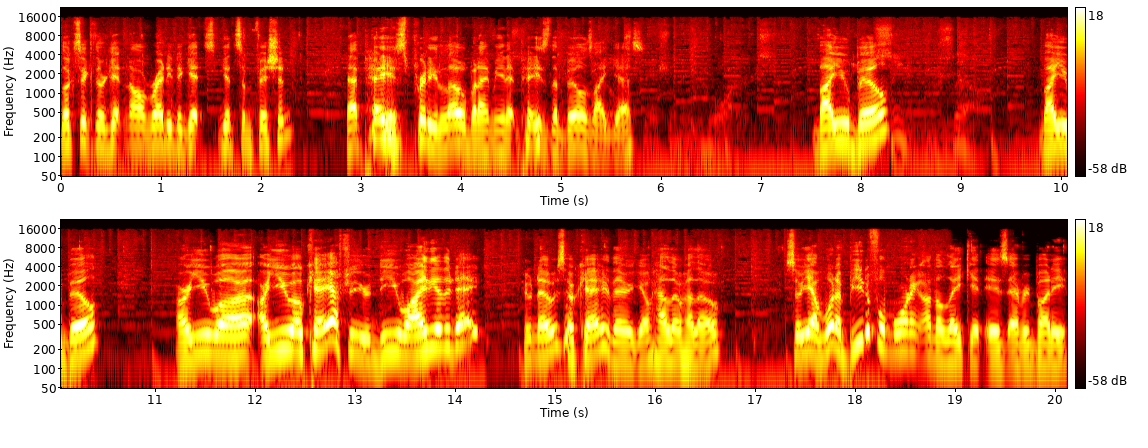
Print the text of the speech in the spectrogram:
Looks like they're getting all ready to get get some fishing. That pay is pretty low, but I mean, it pays the bills, I guess. Bayou Bill? Bayou Bill? Are you, uh, are you okay after your DUI the other day? Who knows? Okay, there you go. Hello, hello. So yeah, what a beautiful morning on the lake it is, everybody.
